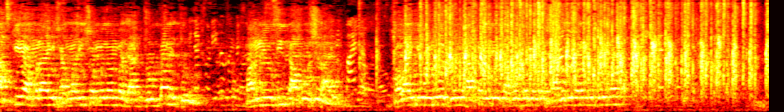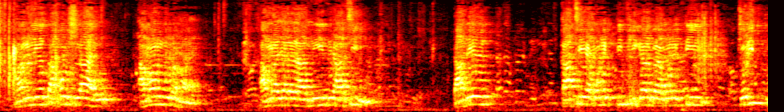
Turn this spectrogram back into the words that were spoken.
আজকে আমরা এই সাংবাদিক সম্মেলন বা যার যোগদানের জন্য মাননীয় শ্রী তাপস রায় সবাইকে বলব জন্য হাততালি দিয়ে তাপস স্বাগত জানানোর জন্য। মাননীয় তাপস রায় আমার মনে হয়, আমরা যারা রাজনীতিতে আছি, তাদের কাছে এমন একটি ফিগার বা এমন একটি চরিত্র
